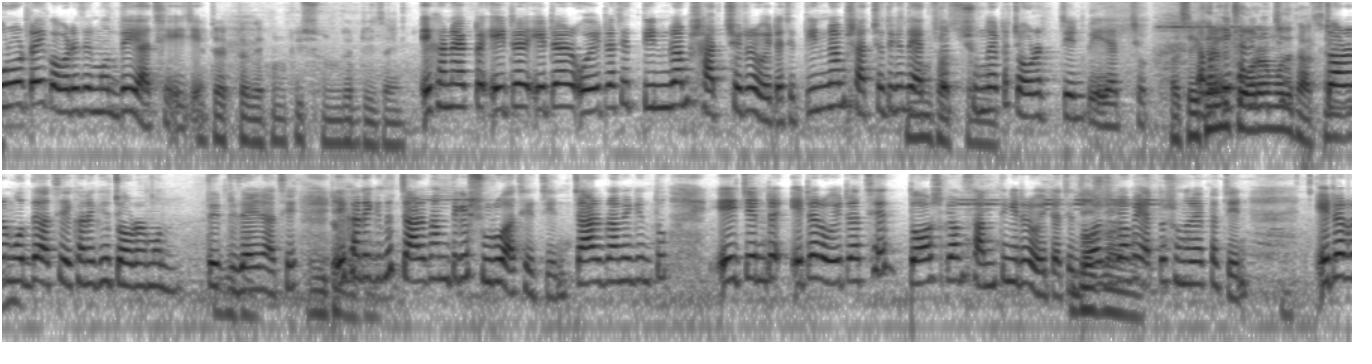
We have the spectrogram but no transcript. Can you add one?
পুরোটাই কভারেজের মধ্যেই আছে এই যে। এটা একটা দেখুন কি সুন্দর ডিজাইন এখানে একটা এটার এটার ওয়েট আছে তিন গ্রাম সাতশোটার ওয়েট আছে। তিন গ্রাম সাতশোতে কিন্তু এত সুন্দর একটা চওড়ার চেন পেয়ে যাচ্ছ। আচ্ছা, এখানে চওড়ার মধ্যে থাকছে চওড়ার মধ্যে আছে এখানে কিছু চওড়ার মধ্যে ডিজাইন আছে। এখানে কিন্তু চার গ্রাম থেকে শুরু আছে চেন চার গ্রামে কিন্তু এই চেনটা এটার ওয়েট আছে দশ গ্রাম সামথিং এটার ওয়েট আছে। 10 দশ গ্রামে। এত সুন্দর একটা চেন এটার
